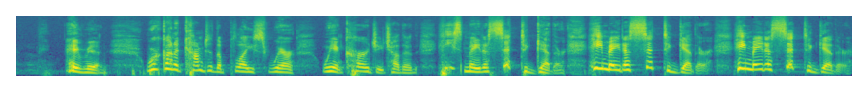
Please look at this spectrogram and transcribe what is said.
Amen. We're going to come to the place where we encourage each other. He's made us sit together. He made us sit together. He made us sit together.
